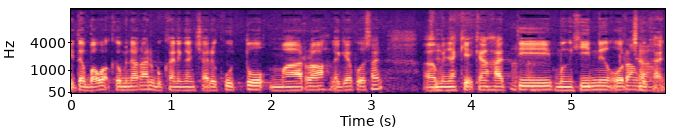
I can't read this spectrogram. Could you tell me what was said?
kita bawa kebenaran bukan dengan cara kutuk marah lagi apa Ustaz uh, ya. menyakitkan hati ha. menghina orang kecam. bukan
